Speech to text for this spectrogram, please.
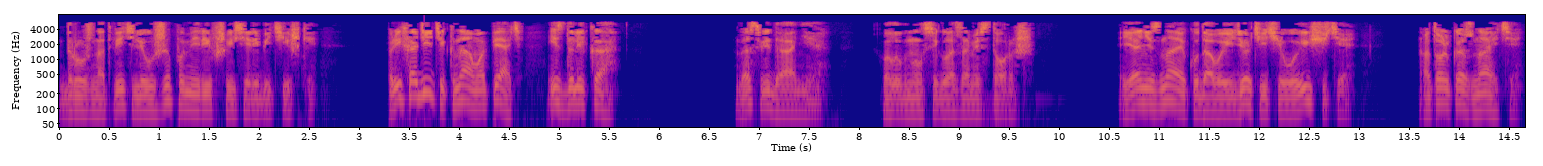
дружно ответили уже помирившиеся ребятишки. «Приходите к нам опять, издалека». «До свидания», — улыбнулся глазами сторож. «Я не знаю, куда вы идете и чего ищете, но только знайте,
